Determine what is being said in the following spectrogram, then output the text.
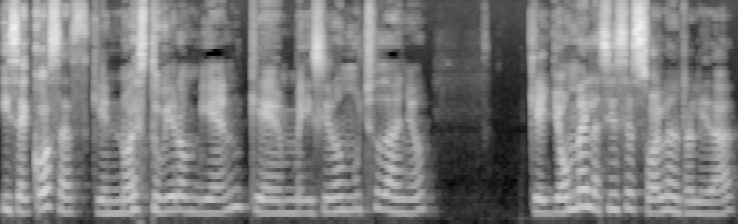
hice cosas que no estuvieron bien, que me hicieron mucho daño, que yo me las hice sola en realidad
